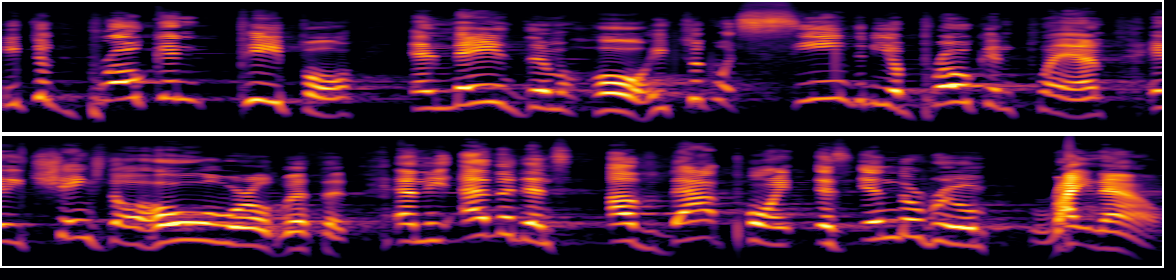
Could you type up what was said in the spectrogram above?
He took broken people and made them whole. He took what seemed to be a broken plan and he changed the whole world with it. And the evidence of that point is in the room right now.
